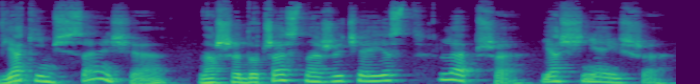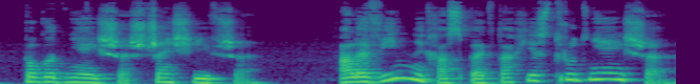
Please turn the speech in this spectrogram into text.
W jakimś sensie nasze doczesne życie jest lepsze, jaśniejsze, pogodniejsze, szczęśliwsze, ale w innych aspektach jest trudniejsze,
